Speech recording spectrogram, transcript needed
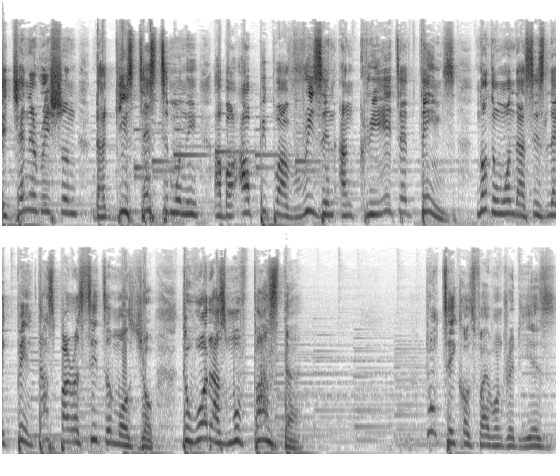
A generation that gives testimony about how people have risen and created things. Not the one that says leg pain. That's paracetamol's job. The world has moved past that. Don't take us 500 years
